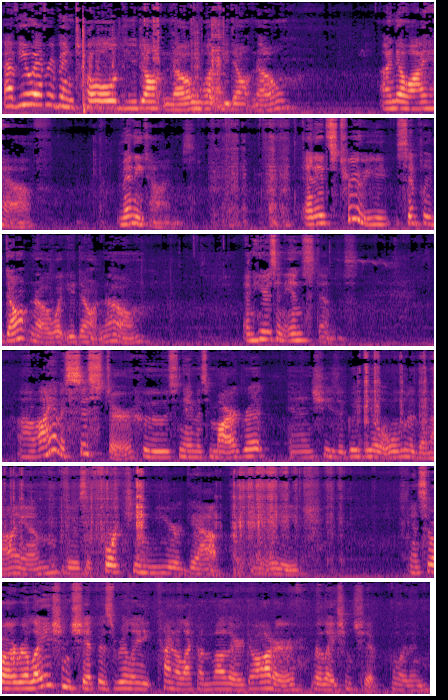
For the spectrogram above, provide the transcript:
Have you ever been told you don't know what you don't know? I know I have, many times. And it's true, you simply don't know what you don't know. And here's an instance. Uh, I have a sister whose name is Margaret, and she's a good deal older than I am. There's a 14 year gap in age. And so our relationship is really kind of like a mother daughter relationship more than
